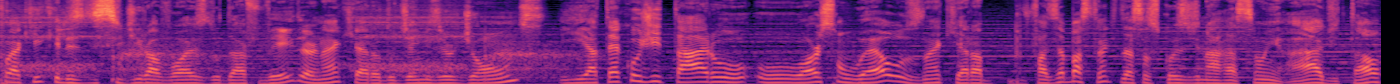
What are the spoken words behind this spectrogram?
foi aqui que eles decidiram a voz do Darth Vader, né, que era do James Earl Jones, e até cogitaram o, o Orson Welles, né, que era fazia bastante dessas coisas de narração em rádio e tal,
